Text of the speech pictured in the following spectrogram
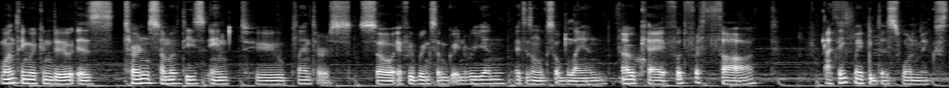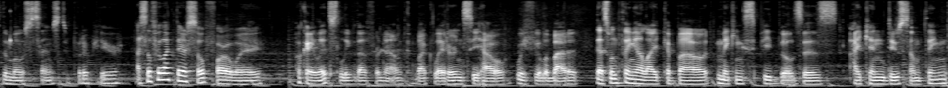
One thing we can do is turn some of these into planters. So if we bring some greenery in, it doesn't look so bland. Okay, food for thought. I think maybe this one makes the most sense to put up here. I still feel like they're so far away. Okay, let's leave that for now and come back later and see how we feel about it. That's one thing I like about making speed builds is I can do something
